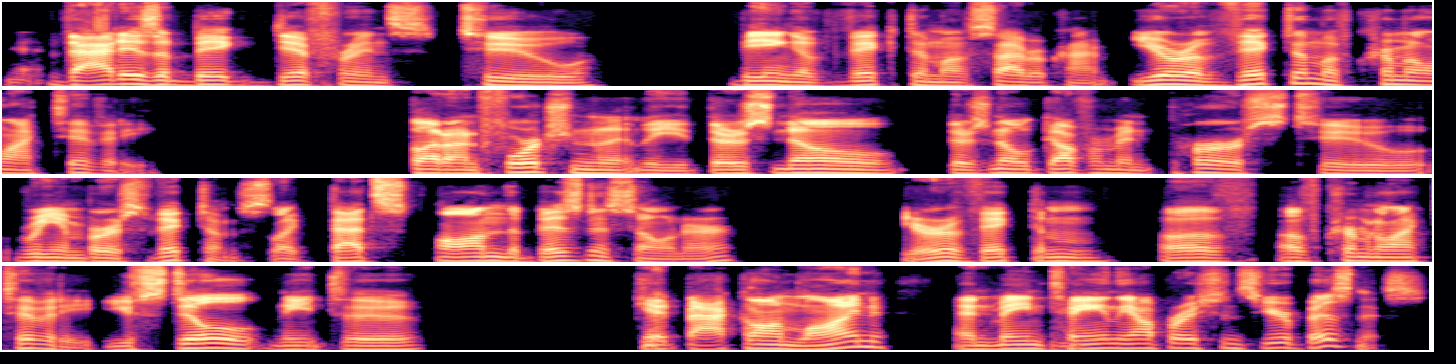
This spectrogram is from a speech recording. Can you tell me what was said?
yeah. that is a big difference to being a victim of cybercrime. You're a victim of criminal activity, but unfortunately, there's no there's no government purse to reimburse victims. Like that's on the business owner. You're a victim of of criminal activity. You still need to get back online and maintain the operations of your business.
